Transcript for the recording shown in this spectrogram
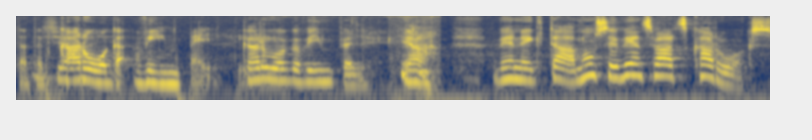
tātad jā. karoga vimpeļi. Karoga vimpeļi, jā. Vienīgi tā, mums ir viens vārds karogs.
